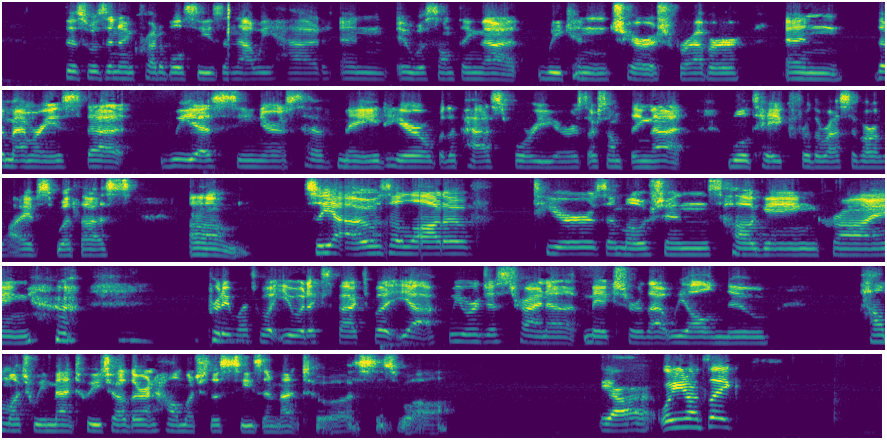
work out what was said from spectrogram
this was an incredible season that we had and it was something that we can cherish forever. And the memories that we as seniors have made here over the past four years are something that we'll take for the rest of our lives with us. Um, so yeah it was a lot of tears emotions hugging crying pretty much what you would expect. But yeah we were just trying to make sure that we all knew how much we meant to each other and how much this season meant to us as well yeah. Well, you know, it's like,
